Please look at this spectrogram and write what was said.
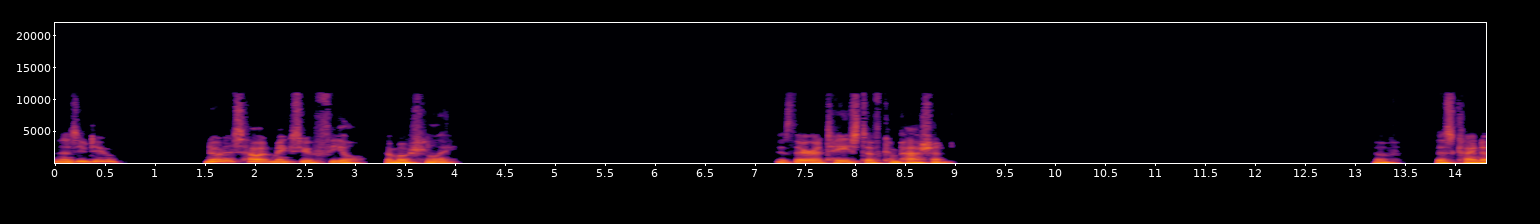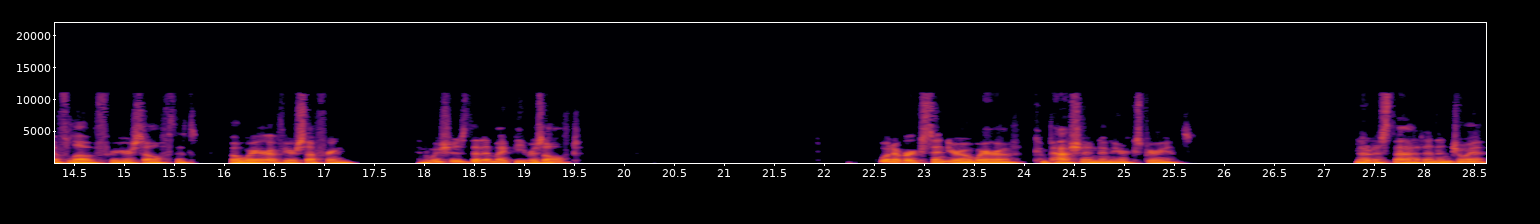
And as you do, notice how it makes you feel emotionally. Is there a taste of compassion? Of this kind of love for yourself that's aware of your suffering and wishes that it might be resolved. Whatever extent you're aware of compassion in your experience, notice that and enjoy it.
